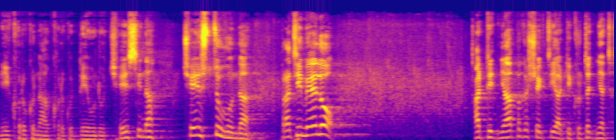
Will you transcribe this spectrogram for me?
నీ కొరకు నా కొరకు దేవుడు చేసిన చేస్తూ ఉన్న ప్రతి మేలో అట్టి జ్ఞాపక శక్తి అట్టి కృతజ్ఞత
